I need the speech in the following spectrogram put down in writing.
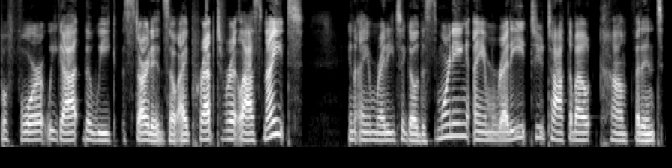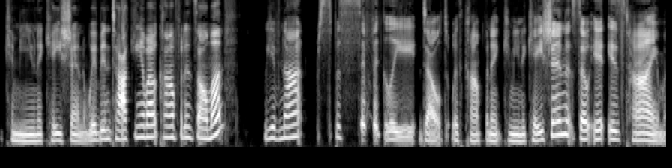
before we got the week started. So I prepped for it last night and I am ready to go this morning. I am ready to talk about confident communication. We've been talking about confidence all month. We have not specifically dealt with confident communication, so it is time.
